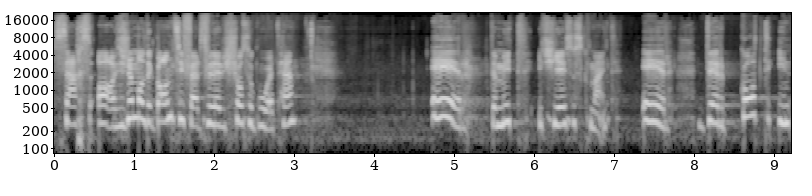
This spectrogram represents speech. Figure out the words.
6a. Es ist nicht mal der ganze Vers, weil er ist schon so gut. He? Er, damit ist Jesus gemeint er, der Gott in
